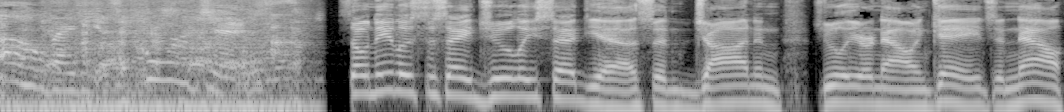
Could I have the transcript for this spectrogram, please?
Oh, baby, it's gorgeous. So, needless to say, Julie said yes, and John and Julie are now engaged. And now,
